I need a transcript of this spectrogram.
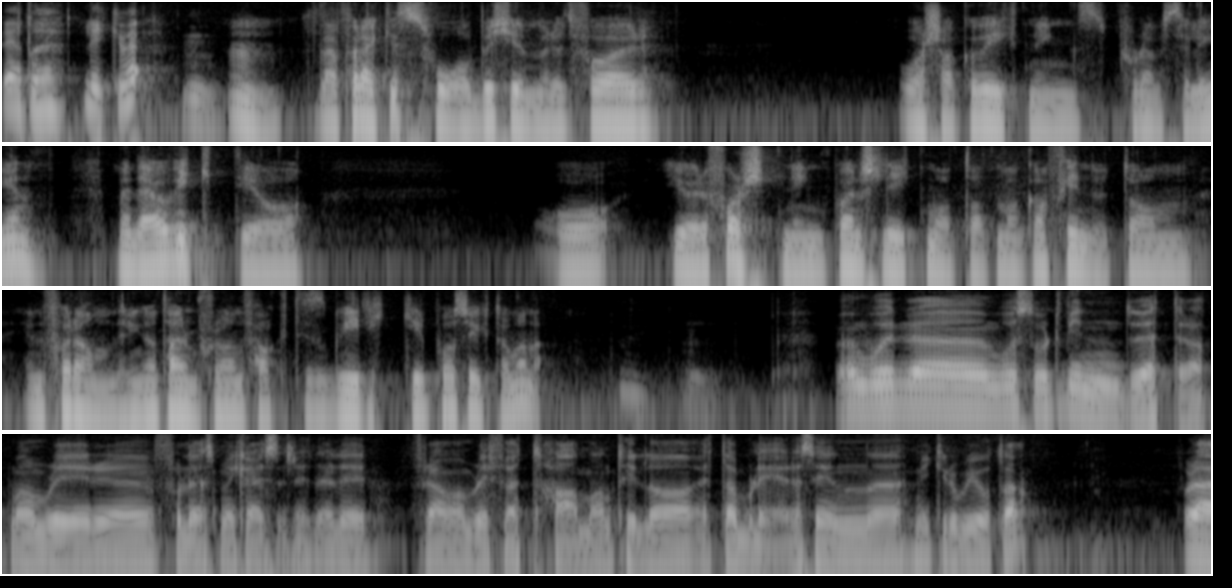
bedre likevel. Mm. Derfor er jeg ikke så bekymret for årsak- og virkningsproblemstillingen. Men det er jo viktig å, å gjøre forskning på en slik måte at man kan finne ut om en forandring av tarmfloraen faktisk virker på sykdommen. Da. Men hvor, eh, hvor stort vindu etter at man blir eh, forløst med keisersnitt, eller fra man blir født, har man til å etablere sin eh, mikrobiota? For det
